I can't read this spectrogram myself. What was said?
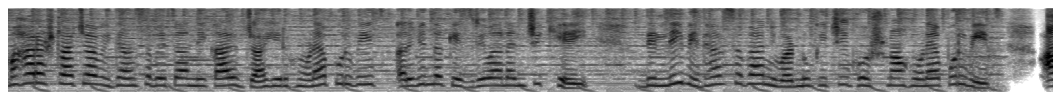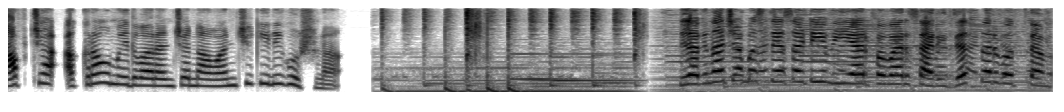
महाराष्ट्राच्या विधानसभेचा निकाल जाहीर होण्यापूर्वीच अरविंद केजरीवालांची खेळी. दिल्ली विधानसभा निवडणुकीची घोषणा होण्यापूर्वीच आपच्या अकरा उमेदवारांच्या नावांची केली घोषणा. लग्नाच्या बस्त्यासाठी व्ही आर पवार सारी सर्वोत्तम.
